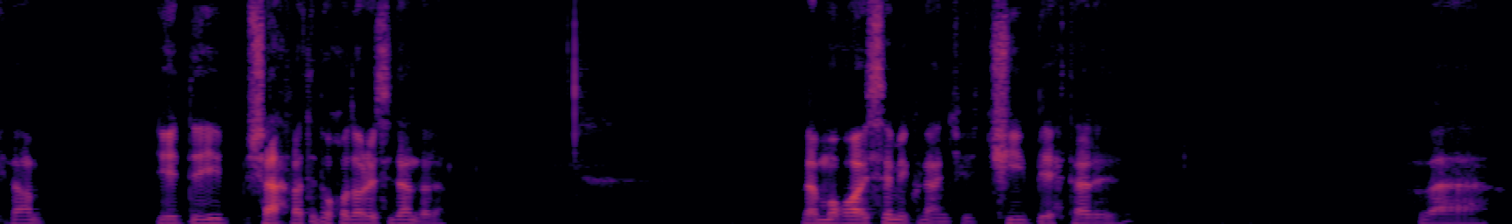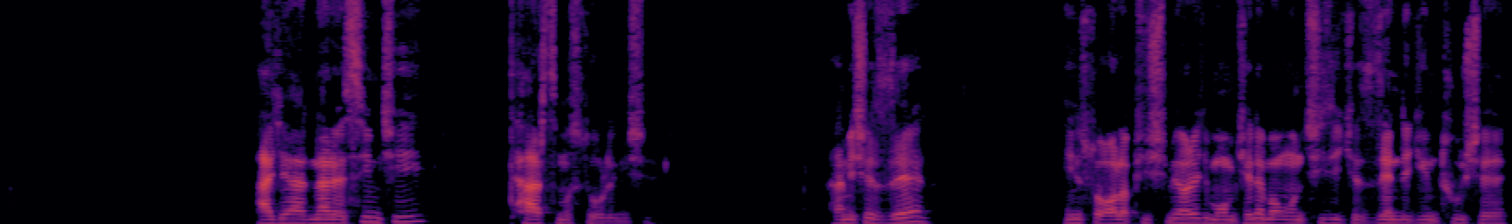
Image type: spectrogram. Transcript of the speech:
اینا یه شهوت به خدا رسیدن دارن. و مقایسه می‌کنن که چی بهتره و اگر نرسیم چی؟ ترس مستولی میشه. همیشه ذهن این سوالا پیش میاره که ممکنه با اون چیزی که زندگیم توشه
